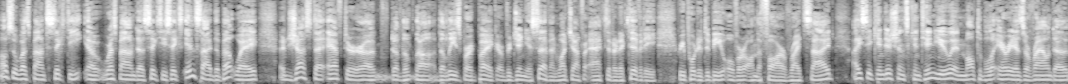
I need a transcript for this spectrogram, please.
Also, westbound 60, uh, westbound uh, 66 inside the Beltway, uh, just uh, after uh, the, the, Leesburg Pike or Virginia 7. Watch out for accident activity reported to be over on the far right side. Icy conditions continue in multiple areas around uh,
